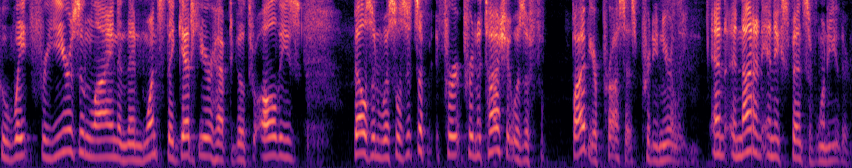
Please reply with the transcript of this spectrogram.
who wait for years in line and then once they get here have to go through all these bells and whistles. It's a for for Natasha it was a f- five year process pretty nearly, and and not an inexpensive one either.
